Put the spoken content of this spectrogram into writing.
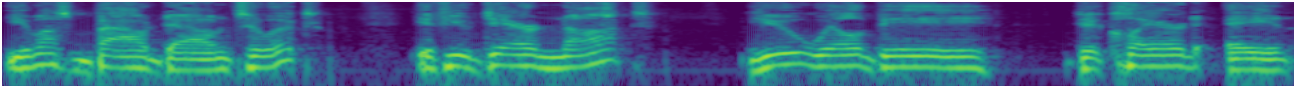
you must bow down to it. If you dare not, you will be declared an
